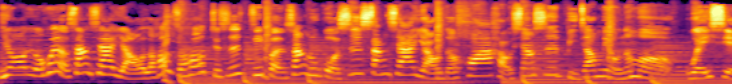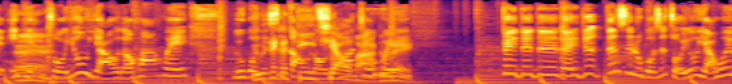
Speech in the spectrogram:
有有会有上下摇，然后之后就是基本上如果是上下摇的话，好像是比较没有那么危险一点。嗯左右摇的话会，如果你是高楼的话就会。对对对对对，就但是如果是左右摇会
